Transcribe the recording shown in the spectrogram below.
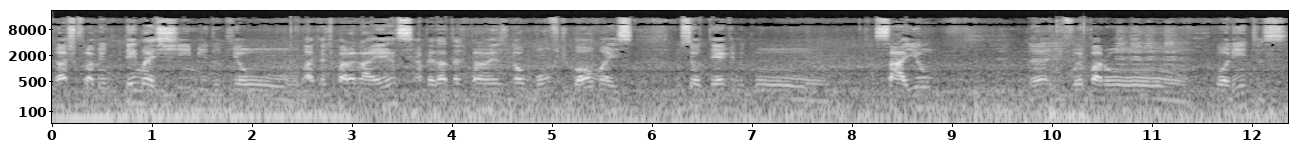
eu acho que o Flamengo tem mais time do que o Atlético Paranaense, apesar do Atlético Paranaense jogar um bom futebol, mas o seu técnico saiu né, e foi para o Corinthians.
